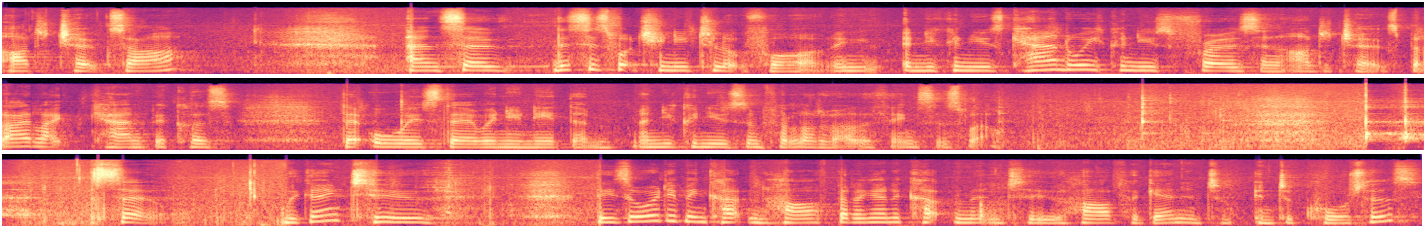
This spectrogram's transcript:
artichokes are. And so this is what you need to look for. And you can use canned or you can use frozen artichokes, but I like canned because they're always there when you need them. And you can use them for a lot of other things as well. So we're going to, these already been cut in half, but I'm going to cut them into half again, into, into quarters.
